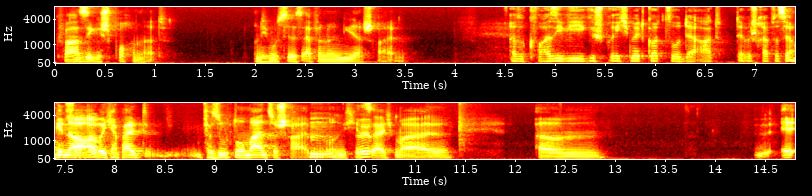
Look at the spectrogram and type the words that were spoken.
quasi gesprochen hat. Und ich musste das einfach nur niederschreiben. Also quasi wie Gespräch mit Gott, so der Art. Der beschreibt das ja auch Genau, so, ne? aber ich habe halt versucht, einen Roman zu schreiben mhm. und nicht jetzt, ja. sag ich mal, ähm, äh,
